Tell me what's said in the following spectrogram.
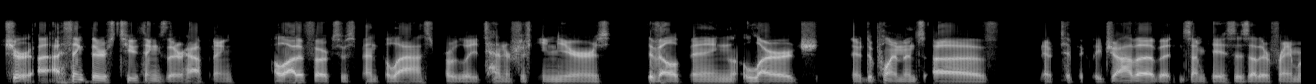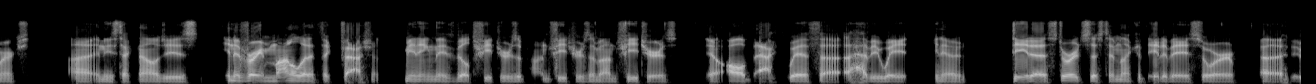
Sure, I think there's two things that are happening. A lot of folks have spent the last probably 10 or 15 years developing large you know, deployments of you know, typically Java, but in some cases other frameworks uh, in these technologies in a very monolithic fashion, meaning they've built features upon features upon features, you know, all backed with a, a heavyweight, you know, data storage system like a database or a Hadoop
